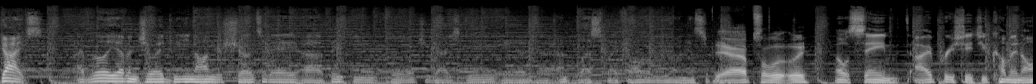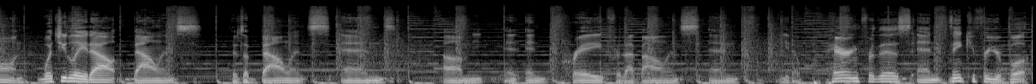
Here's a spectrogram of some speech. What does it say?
guys. I really have enjoyed being on your show today. Uh, thank you for what you guys do, and uh, I'm blessed by following you on Instagram. Yeah, absolutely. Oh, same. I appreciate you coming on. What you laid out, balance. There's a balance, and um, and, and pray for that balance, and you know, preparing for this. And thank you for your book,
